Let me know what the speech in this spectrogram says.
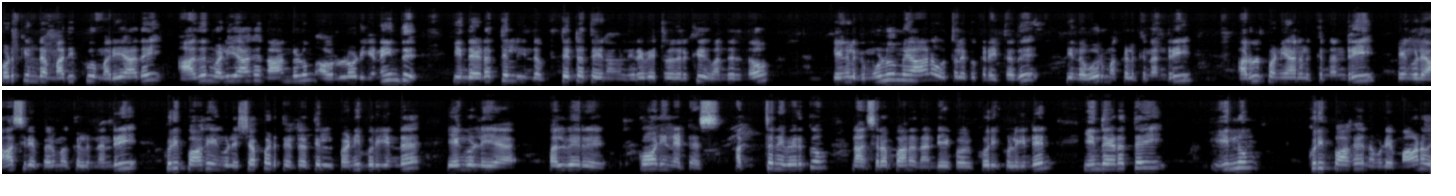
கொடுக்கின்ற மதிப்பு மரியாதை அதன் வழியாக நாங்களும் அவர்களோடு இணைந்து இந்த இடத்தில் இந்த திட்டத்தை நாங்கள் நிறைவேற்றுவதற்கு வந்திருந்தோம். எங்களுக்கு முழுமையான ஒத்துழைப்பு கிடைத்தது. இந்த ஊர் மக்களுக்கு நன்றி. அருள் பணியாளர்களுக்கு நன்றி. எங்களுடைய ஆசிரியர் பெருமக்களுக்கு நன்றி. குறிப்பாக எங்களுடைய ஷெப்பர்ட் திட்டத்தில் பணிபுரிகின்ற எங்களுடைய பல்வேறு கோஆர்டினேட்டர்ஸ் அத்தனை பேருக்கும் நான் சிறப்பான நன்றியை கூறிக்கொள்கின்றேன். இந்த இடத்தை இன்னும் குறிப்பாக நம்முடைய மாணவ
